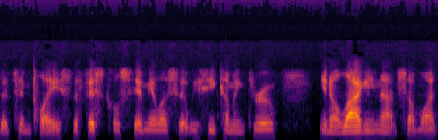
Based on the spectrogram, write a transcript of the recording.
that's in place, the fiscal stimulus that we see coming through, you know, lagging that somewhat.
